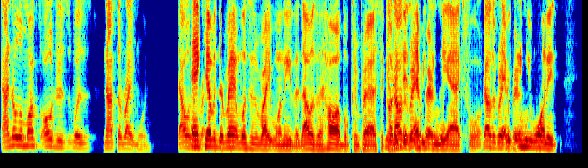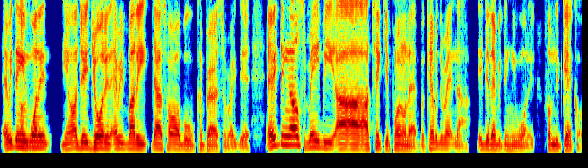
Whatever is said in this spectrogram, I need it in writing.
And I know the Marcus Aldridge was not the right one. That was And right. Kevin Durant wasn't the right one either. That was a horrible comparison No, because was they did everything comparison. they asked for. That was a great everything comparison. he wanted. Everything he wanted, DeAndre Jordan, everybody, that's horrible comparison right there. Everything else, maybe I, I, I'll take your point on that. But Kevin Durant, nah, they did everything he wanted from the get go.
